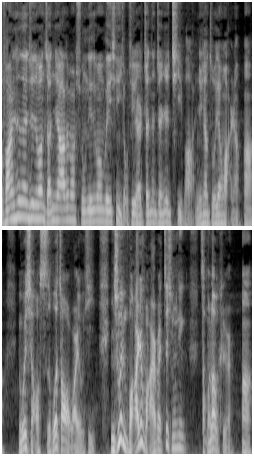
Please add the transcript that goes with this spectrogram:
我发现现在这帮咱家这帮兄弟这帮微信有些人真的真是奇葩。你就像昨天晚上啊，有个小子死活找我玩游戏，你说你玩就玩呗，这兄弟怎么唠嗑啊？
